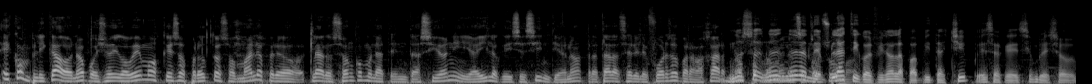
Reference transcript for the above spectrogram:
es complicado, ¿no? Pues yo digo, vemos que esos productos son malos, pero claro, son como una tentación y ahí lo que dice Cintia, ¿no? Tratar de hacer el esfuerzo para bajar. No, ¿no? lo no- eran de plástico al final las papitas chip, esas que siempre yo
